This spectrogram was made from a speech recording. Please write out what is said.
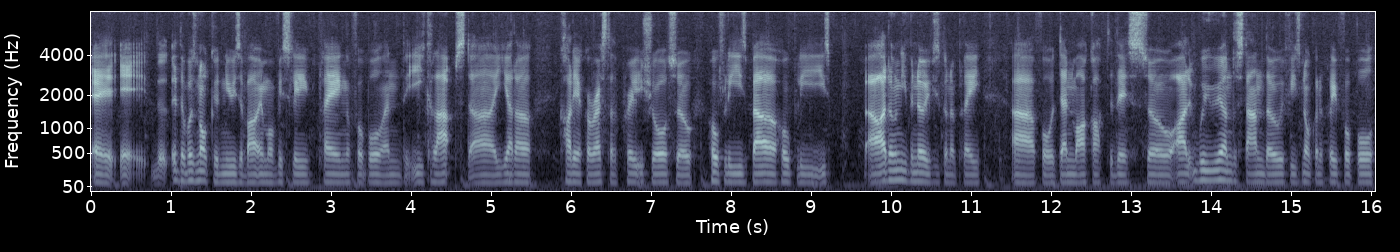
it, it, it, there was not good news about him, obviously, playing football, and he collapsed. Uh, he had a cardiac arrest, I'm pretty sure. So, hopefully, he's better. Hopefully, he's... I don't even know if he's going to play uh, for Denmark after this. So uh, we understand though if he's not going to play football,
